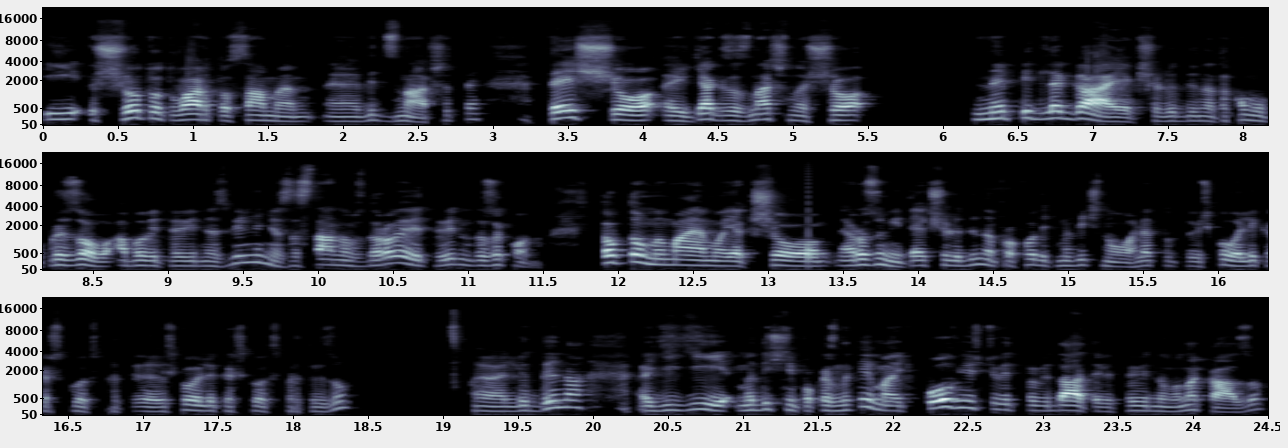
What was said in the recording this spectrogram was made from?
І що тут варто саме е, відзначити, те, що е, як зазначено, що не підлягає, якщо людина такому призову або відповідно звільненню за станом здоров'я відповідно до закону. Тобто, ми маємо, якщо розуміти, якщо людина проходить медичний огляд, тобто військово-лікарську військово-лікарську експертизу. е, Людина, е, її медичні показники мають повністю відповідати відповідному наказу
